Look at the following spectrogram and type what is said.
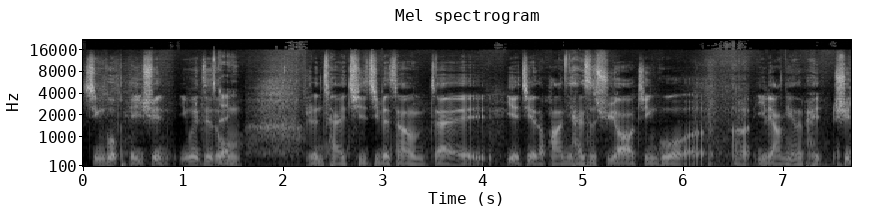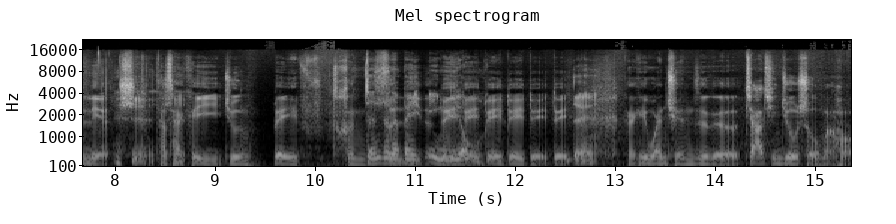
经过培训，因为这种人才其实基本上在业界的话，你还是需要经过呃一两年的培训练，是他才可以就被很顺利的，对对对对对对对，才可以完全这个驾轻就熟嘛哈。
